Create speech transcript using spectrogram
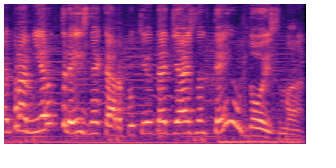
Mas pra mim era o 3, né, cara? Porque o Dead Island tem o 2, mano.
